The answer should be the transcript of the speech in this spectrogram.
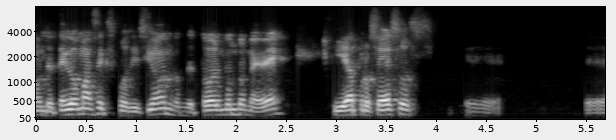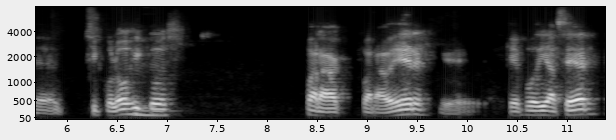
donde tengo más exposición, donde todo el mundo me ve, y a procesos eh, eh, psicológicos para, para ver eh, qué podía hacer,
